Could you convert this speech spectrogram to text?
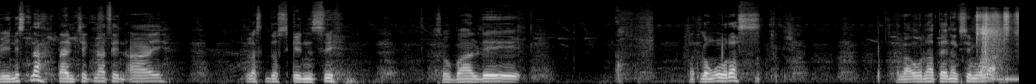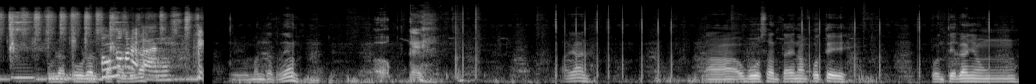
Finish na. Time check natin ay alas 2.15. So bali tatlong oras. Wala una tayo nagsimula. Ulan-ulan pa kanina. Yung mandar na yun. Okay. Ayan. Naubusan tayo ng puti. Kunti lang yung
